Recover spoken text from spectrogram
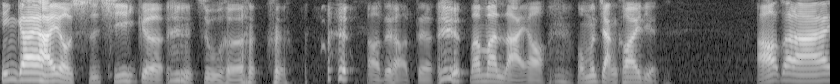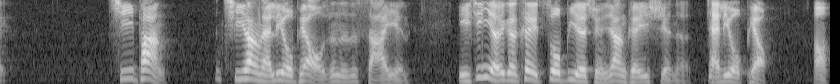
应该还有十七个组合。好的好的，慢慢来哦，我们讲快一点。好，再来，七胖，七胖才六票，我真的是傻眼。已经有一个可以作弊的选项可以选了，加六票哦。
